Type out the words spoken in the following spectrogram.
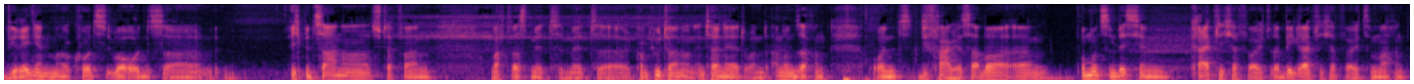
wir reden ja immer noch kurz über uns. Äh, ich bin Zahnarzt, Stefan macht was mit, mit äh, Computern und Internet und anderen Sachen. Und die Frage ist aber, ähm, um uns ein bisschen greiflicher für euch oder begreiflicher für euch zu machen,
